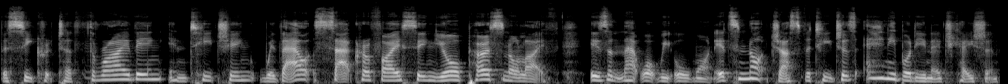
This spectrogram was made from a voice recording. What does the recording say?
The Secret to Thriving in Teaching Without Sacrificing Your Personal Life. Isn't that what we all want? It's not just for teachers, anybody in education.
